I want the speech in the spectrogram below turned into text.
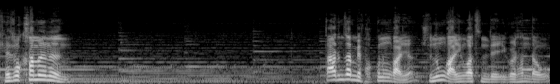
계속 하면은 다른 장비 바꾸는 거 아니야? 주는 거 아닌 것 같은데 이걸 산다고?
